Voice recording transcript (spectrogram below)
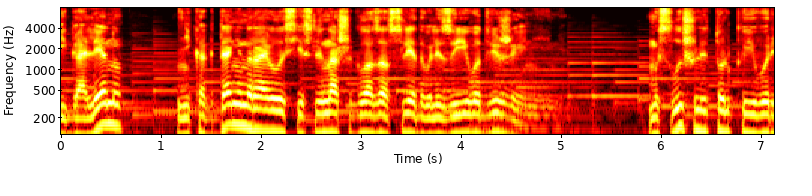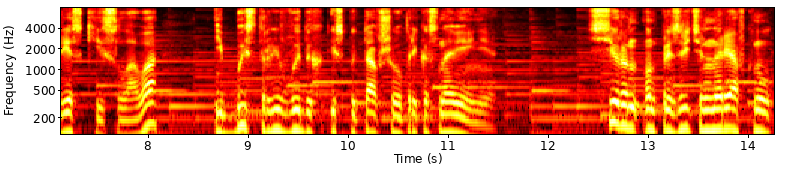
и Галену никогда не нравилось, если наши глаза следовали за его движениями. Мы слышали только его резкие слова и быстрый выдох испытавшего прикосновения. Сирен он презрительно рявкнул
